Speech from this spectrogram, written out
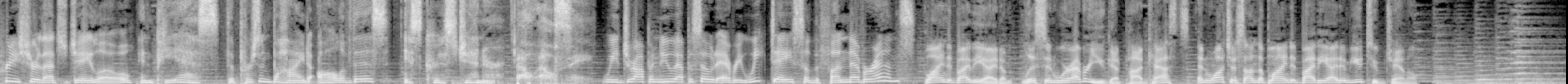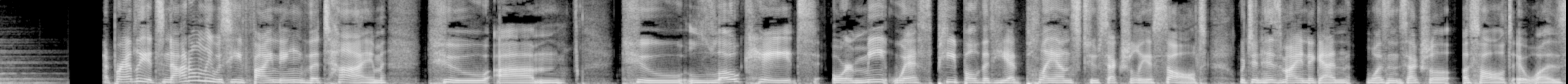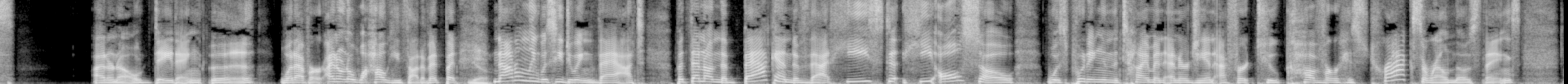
Pretty sure that's J Lo. And P.S. The person behind all of this is Kris Jenner LLC. We drop a new episode every weekday, so the fun never ends. Blinded by the item. Listen wherever you get podcasts, and watch us on the Blinded by the Item YouTube channel. Bradley, it's not only was he finding the time to um to locate or meet with people that he had plans to sexually assault, which in his mind again wasn't sexual assault, it was I don't know, dating. Ugh. Whatever. I don't know how he thought of it, but Yeah. not only was he doing that, but then on the back end of that, he st- he also was putting in the time and energy and effort to cover his tracks around those things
